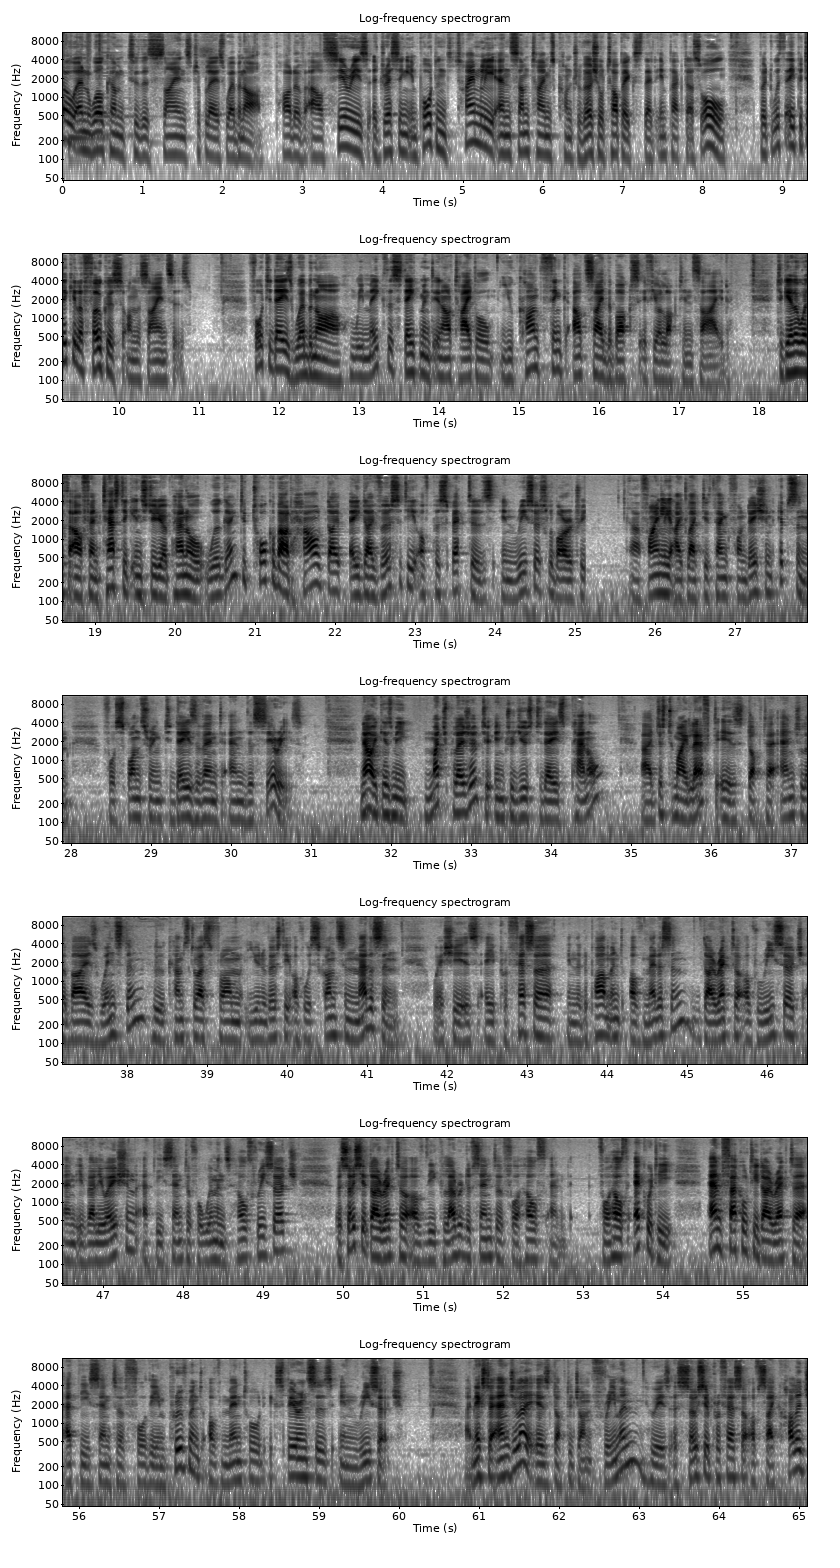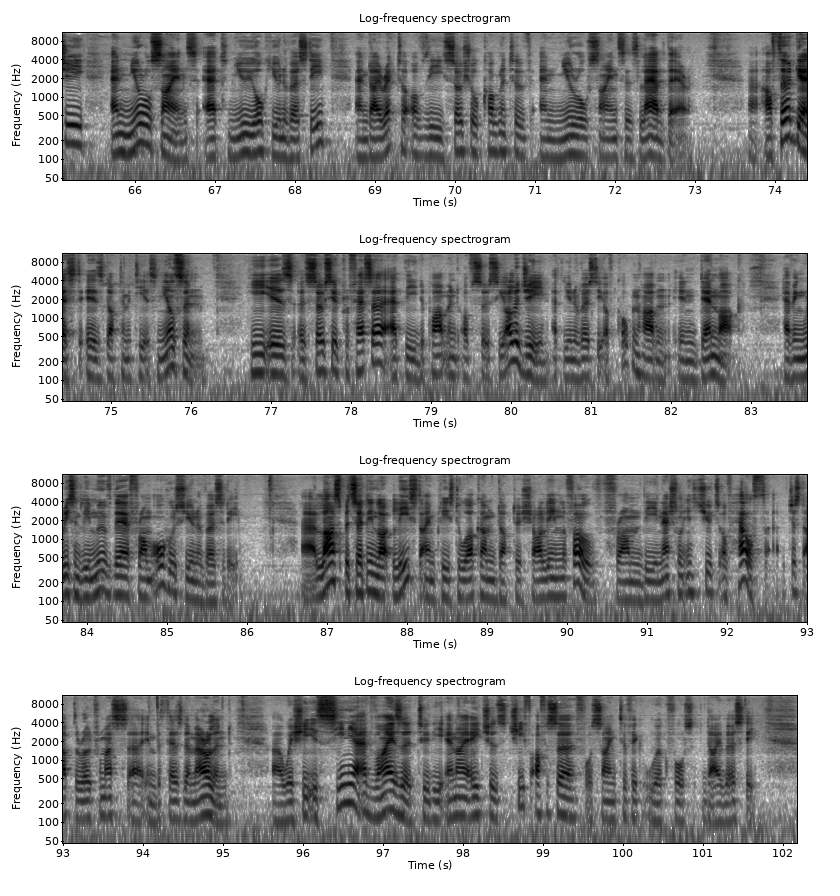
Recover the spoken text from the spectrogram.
Hello and welcome to this Science AAAS webinar, part of our series addressing important, timely and sometimes controversial topics that impact us all, but with a particular focus on the sciences. For today's webinar, we make the statement in our title, you can't think outside the box if you're locked inside. Together with our fantastic in-studio panel, we're going to talk about how di a diversity of perspectives in research laboratory. Uh, finally, I'd like to thank Foundation Ipsen for sponsoring today's event and this series. Now it gives me much pleasure to introduce today's panel. Uh, just to my left is Dr. Angela Byars Winston, who comes to us from University of Wisconsin-Madison, where she is a professor in the Department of Medicine, Director of Research and Evaluation at the Center for Women's Health Research, Associate Director of the Collaborative Center for Health and for Health Equity and Faculty Director at the Center for the Improvement of Mentored Experiences in Research. Uh, next to Angela is Dr. John Freeman, who is Associate Professor of Psychology and Neuroscience at New York University and Director of the Social Cognitive and Neural Sciences Lab there. Uh, our third guest is Dr. Mathias Nielsen. He is Associate Professor at the Department of Sociology at the University of Copenhagen in Denmark having recently moved there from Aarhus University. Uh, last but certainly not least, I'm pleased to welcome Dr. Charlene Le Fauve from the National Institutes of Health, uh, just up the road from us uh, in Bethesda, Maryland, uh, where she is Senior Advisor to the NIH's Chief Officer for Scientific Workforce Diversity.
